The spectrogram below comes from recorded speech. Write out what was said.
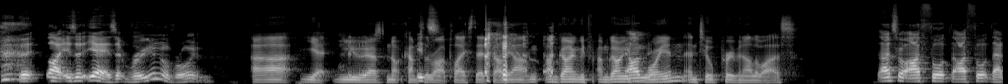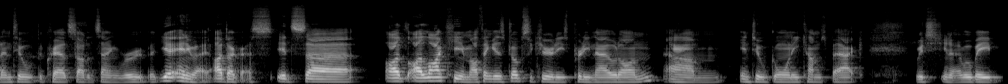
but like, is it yeah? Is it Ruin or Royen? uh, yeah, you have not come to the right place there, Charlie. I'm, I'm going with I'm going with Um, Royan until proven otherwise. That's what I thought. I thought that until the crowd started saying Roo. But yeah, anyway, I digress. It's uh, I, I like him. I think his job security is pretty nailed on. Um, until Gawny comes back, which you know will be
